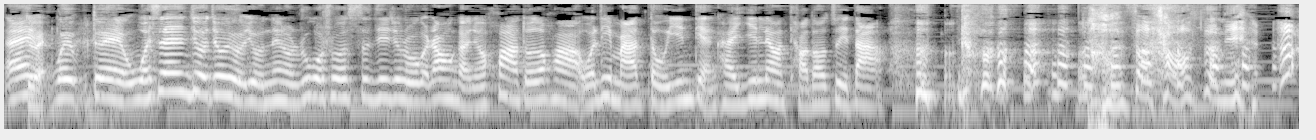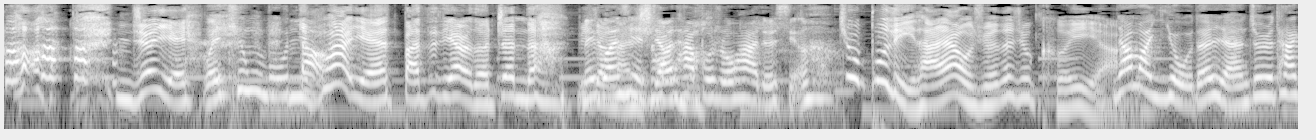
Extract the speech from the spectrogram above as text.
哎，对我对我现在就就有有那种，如果说司机就是我让我感觉话多的话，我立马抖音点开音量调到最大 早吵死你！你这也，我也听不到你不。怕也把自己耳朵震的没关系，只要他不说话就行。就不理他呀，我觉得就可以啊你知。道吗？有的人就是他，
